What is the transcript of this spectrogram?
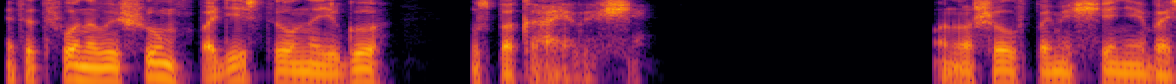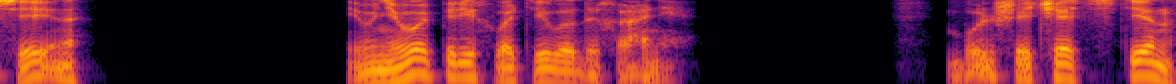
Этот фоновый шум подействовал на Юго успокаивающе. Он вошел в помещение бассейна, и у него перехватило дыхание. Большая часть стен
